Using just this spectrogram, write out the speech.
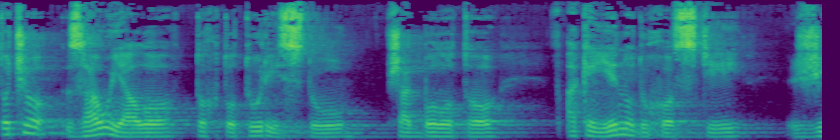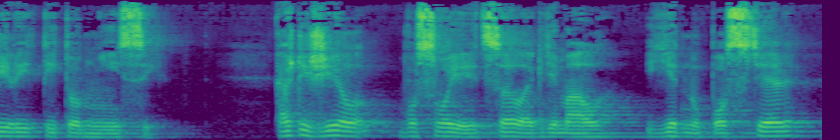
To, čo zaujalo tohto turistu, však bolo to, v akej jednoduchosti žili títo mnísi. Každý žil vo svojej cele, kde mal jednu posteľ,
